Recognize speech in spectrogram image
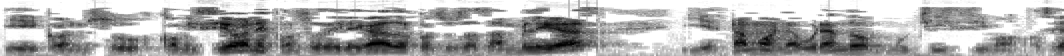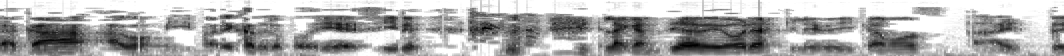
y con sus comisiones, con sus delegados, con sus asambleas, y estamos laburando muchísimo. O sea, acá hago, mi pareja te lo podría decir, la cantidad de horas que le dedicamos a este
